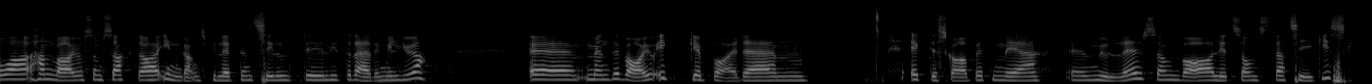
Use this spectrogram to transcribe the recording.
og han var jo som sagt da inngangsbilletten til det litterære miljøet. Eh, men det var jo ikke bare um, ekteskapet med uh, Muller som var litt sånn strategisk.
